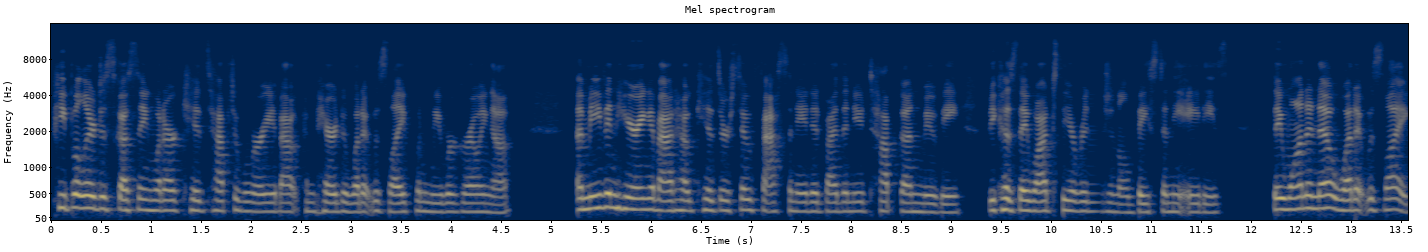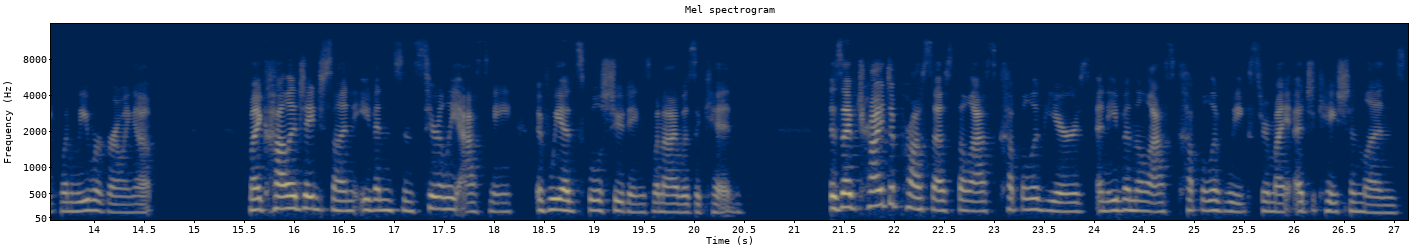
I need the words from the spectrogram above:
People are discussing what our kids have to worry about compared to what it was like when we were growing up. I'm even hearing about how kids are so fascinated by the new Top Gun movie because they watched the original based in the 80s. They want to know what it was like when we were growing up. My college age son even sincerely asked me if we had school shootings when I was a kid. As I've tried to process the last couple of years and even the last couple of weeks through my education lens,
